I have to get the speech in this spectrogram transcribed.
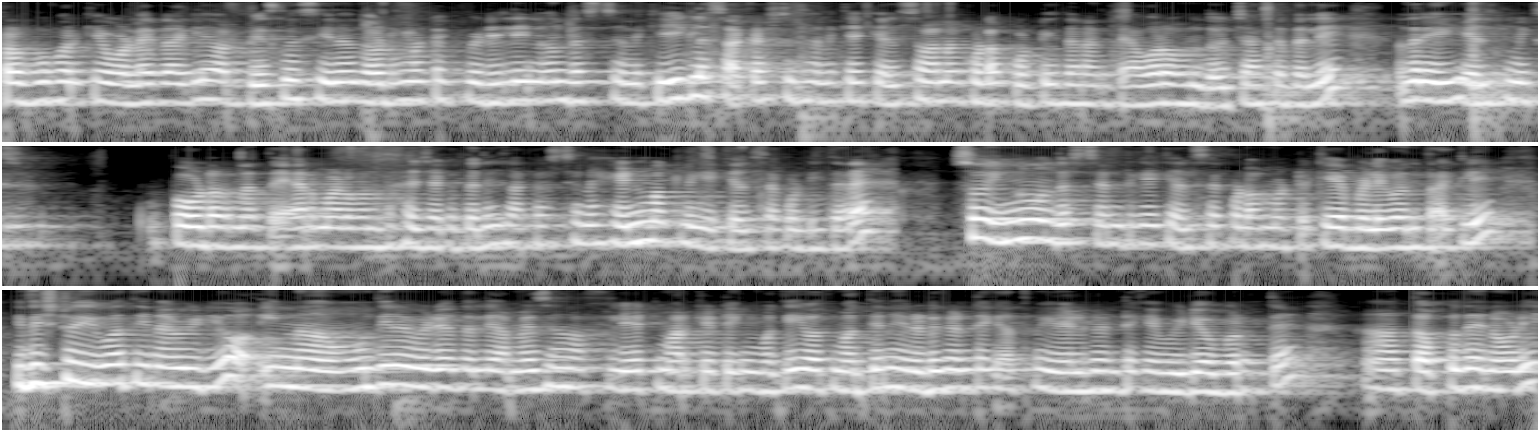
ಪ್ರಭು ಅವ್ರಿಗೆ ಒಳ್ಳೆಯದಾಗಲಿ ಅವ್ರ ಬಿಸ್ನೆಸ್ ಏನೋ ದೊಡ್ಡ ಮಟ್ಟಕ್ಕೆ ಬೆಳೀಲಿ ಇನ್ನೊಂದಷ್ಟು ಜನಕ್ಕೆ, ಈಗಲೇ ಸಾಕಷ್ಟು ಜನಕ್ಕೆ ಕೆಲಸವನ್ನು ಕೂಡ ಕೊಟ್ಟಿದ್ದಾರಂತೆ ಅವರ ಒಂದು ಜಾಗದಲ್ಲಿ. ಅಂದರೆ ಈ ಹೆಲ್ತ್ ಮಿಕ್ಸ್ ಪೌಡರ್ನ ತಯಾರು ಮಾಡುವಂತಹ ಜಾಗದಲ್ಲಿ ಸಾಕಷ್ಟು ಜನ ಹೆಣ್ಮಕ್ಳಿಗೆ ಕೆಲಸ ಕೊಟ್ಟಿದ್ದಾರೆ. ಸೊ ಇನ್ನೂ ಒಂದಷ್ಟು ಜನರಿಗೆ ಕೆಲಸ ಕೊಡೋ ಮಟ್ಟಕ್ಕೆ ಬೆಳೆಯುವಂತಾಗಲಿ. ಇದಿಷ್ಟು ಇವತ್ತಿನ ವಿಡಿಯೋ ಇನ್ನು ಮುಂದಿನ ವಿಡಿಯೋದಲ್ಲಿ ಅಮೆಝಾನ್ ಅಫಿಲಿಯೇಟ್ ಮಾರ್ಕೆಟಿಂಗ್ ಬಗ್ಗೆ ಇವತ್ತು ಮಧ್ಯಾಹ್ನ ಎರಡು ಗಂಟೆಗೆ ಅಥವಾ ಏಳು ಗಂಟೆಗೆ ವಿಡಿಯೋ ಬರುತ್ತೆ. ತಪ್ಪದೆ ನೋಡಿ,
